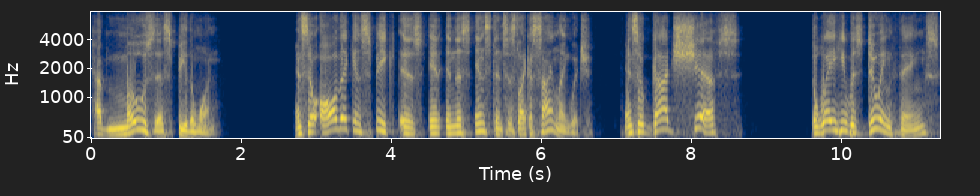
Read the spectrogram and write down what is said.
have Moses be the one. And so all they can speak is in, in this instance is like a sign language. And so God shifts the way he was doing things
